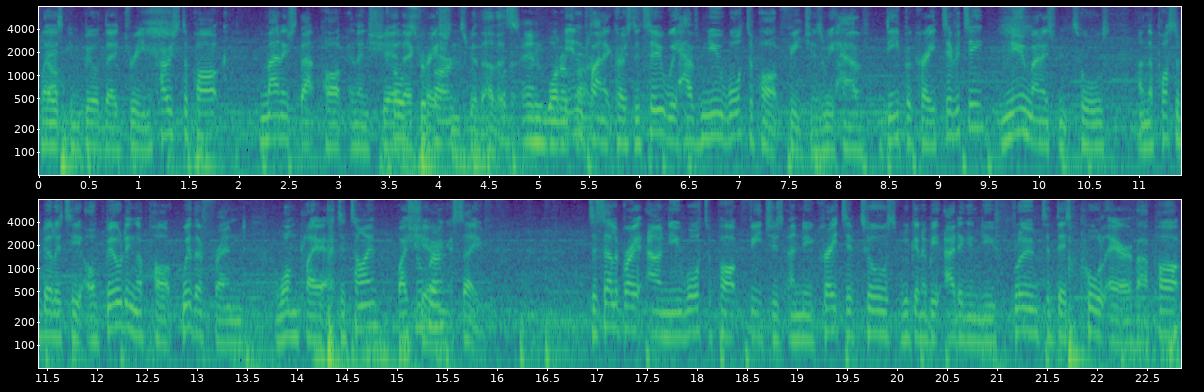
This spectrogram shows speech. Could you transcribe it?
players can build their dream coaster park, manage that park, and then share their Coaster park. creations with others. And water In park. Planet Coaster 2, we have new water park features. We have deeper creativity, new management tools, and the possibility of building a park with a friend, one player at a time, by sharing Okay. a save. To celebrate our new water park features and new creative tools, we're going to be adding a new flume to this pool area of our park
